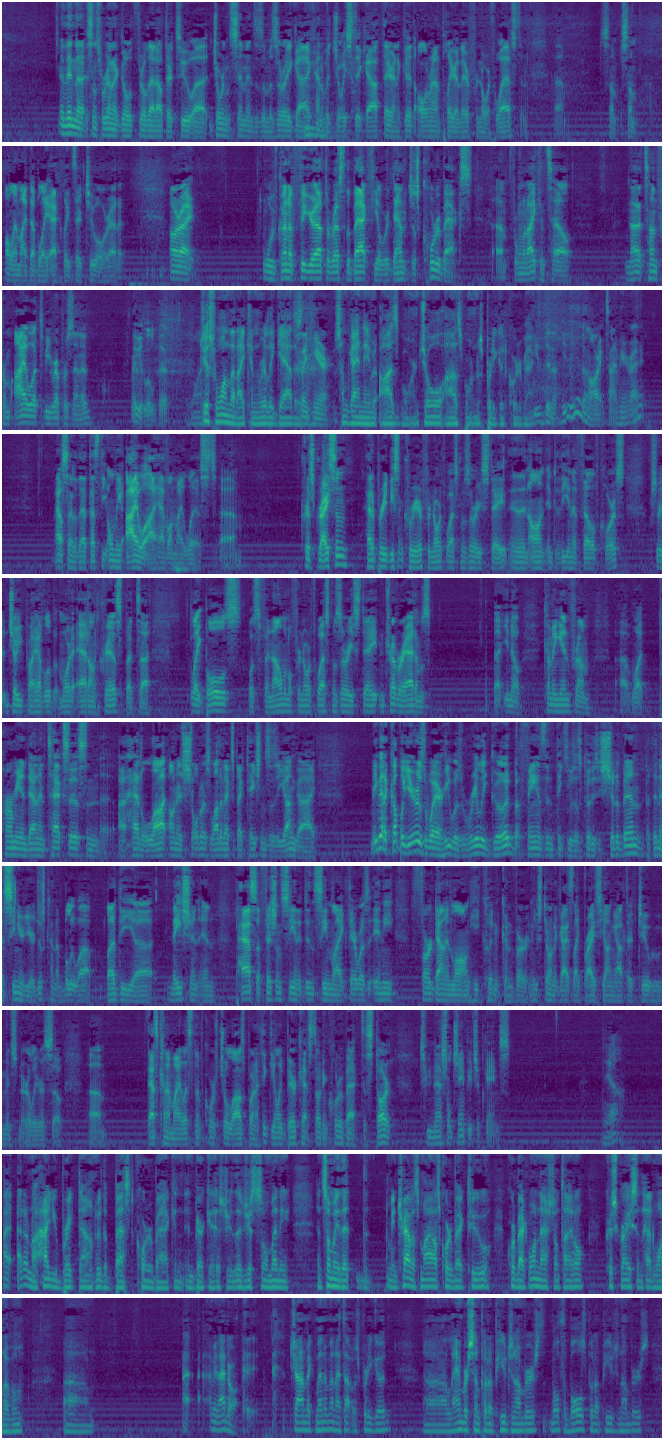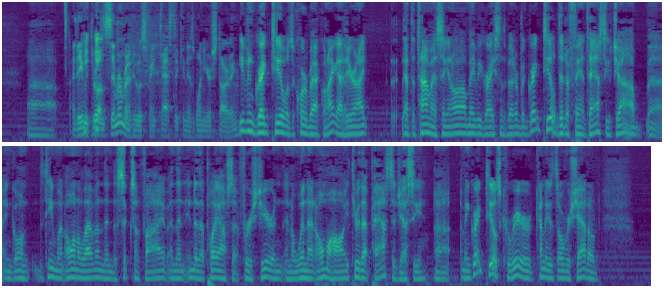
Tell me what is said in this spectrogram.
And then, uh, since we're going to go throw that out there too, uh, Jordan Simmons is a Missouri guy, kind of a joystick out there, and a good all-around player there for Northwest, and um, some some all MIAA athletes there too. While we're at it, all right, we've kind of figured out the rest of the backfield. We're down to just quarterbacks. Um, from what I can tell, not a ton from Iowa to be represented, maybe a little bit. Just one that I can really gather. Same here. Some guy named Osborne, Joel Osborne, was a pretty good quarterback. He's been he, he had an all right time here, right? Outside of that, that's the only Iowa I have on my list. Um, Chris Greisen had a pretty decent career for Northwest Missouri State, and then on into the NFL, of course. I'm sure Joe, you probably have a little bit more to add on Chris, but uh, Blake Bolles was phenomenal for Northwest Missouri State, and Trevor Adams, uh, you know, coming in from uh, what Permian down in Texas, and uh, had a lot on his shoulders, a lot of expectations as a young guy maybe had a couple years where he was really good, but fans didn't think he was as good as he should have been. But then his senior year just kind of blew up, led the uh, nation in pass efficiency, and it didn't seem like there was any third down and long he couldn't convert. And he's throwing to guys like Bryce Young out there too, who we mentioned earlier. So um, that's kind of my list. And of course, Joel Osborne. I think the only Bearcat starting quarterback to start two national championship games. Yeah, I, I don't know how you break down who the best quarterback in, in Bearcat history. There's just so many, and so many that, that I mean, Travis Miles, quarterback two, quarterback one national title. Chris Greisen had one of them. Um, I, I mean, I don't. John McMenamin, I thought was pretty good. Uh, Lamberson put up huge numbers. Both the Bolles put up huge numbers. I didn't even he- out Zimmerman, who was fantastic in his one year starting. Even Greg Teal was a quarterback when I got here, and I at the time I was thinking, oh, maybe Greisen's better, but Greg Teal did a fantastic job uh, in going. The team went 0 and 11, then to 6 and 5, and then into the playoffs that first year, and, and a win at Omaha. He threw that pass to Jesse. Uh, I mean, Greg Teal's career kind of gets overshadowed,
